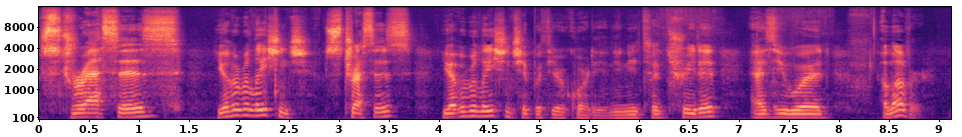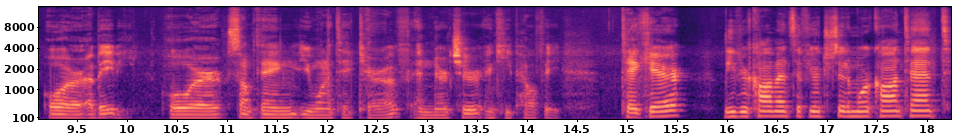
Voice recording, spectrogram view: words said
stresses, you have a relationship. Stresses, you have a relationship with your accordion. You need to treat it as you would a lover or a baby or something you want to take care of and nurture and keep healthy. Take care. Leave your comments if you're interested in more content.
